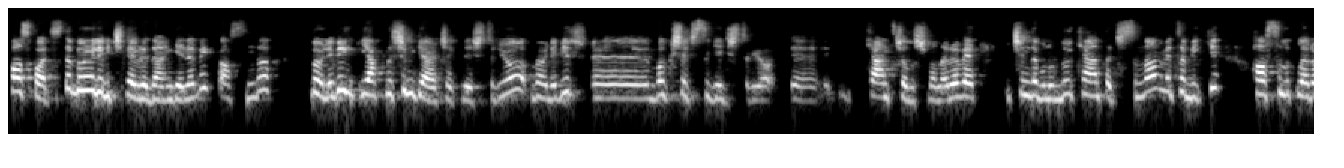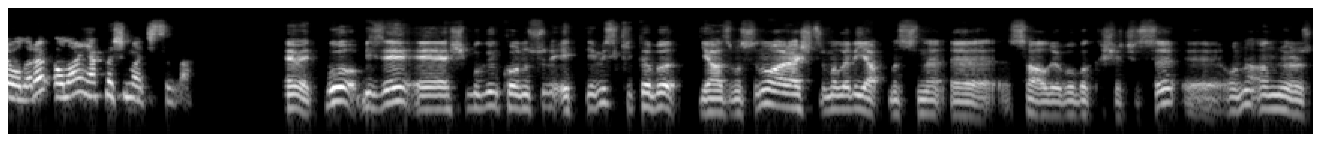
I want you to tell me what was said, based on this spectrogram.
Paspartis de böyle bir çevreden gelerek aslında böyle bir yaklaşım gerçekleştiriyor. Böyle bir e, bakış açısı geliştiriyor e, kent çalışmaları ve içinde bulunduğu kent açısından ve tabii ki hastalıklara olarak olan yaklaşımı açısından. Evet, bu bize e, bugün konusunu ettiğimiz kitabı yazmasını, o araştırmaları yapmasını e, sağlıyor bu bakış açısı. E, onu anlıyoruz.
